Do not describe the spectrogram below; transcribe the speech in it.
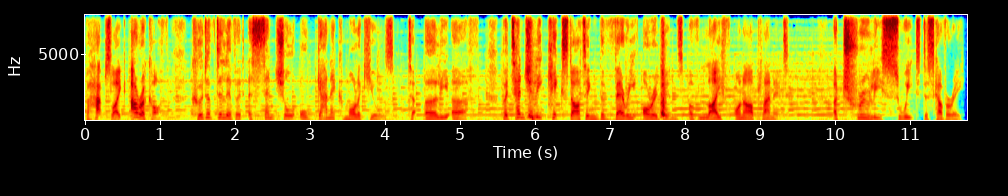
perhaps like Arrokoth, could have delivered essential organic molecules to early Earth, potentially kickstarting the very origins of life on our planet. A truly sweet discovery.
